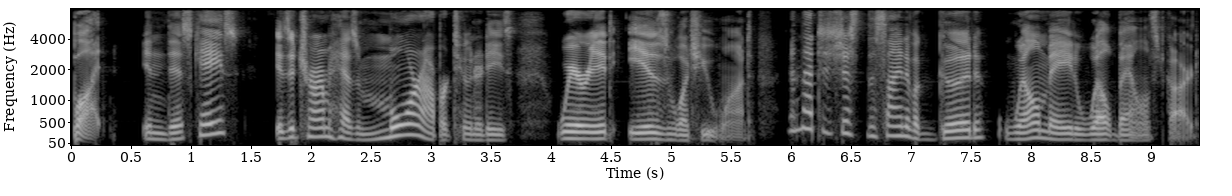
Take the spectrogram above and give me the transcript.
but in this case, Izzet Charm has more opportunities where it is what you want, and that is just the sign of a good, well-made, well-balanced card.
